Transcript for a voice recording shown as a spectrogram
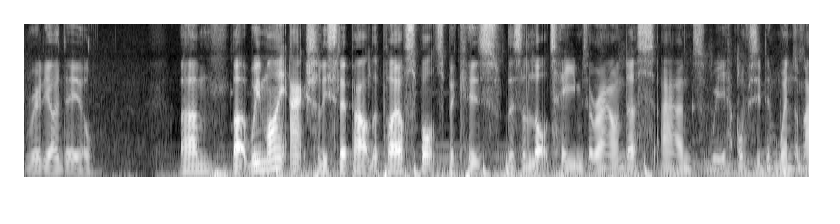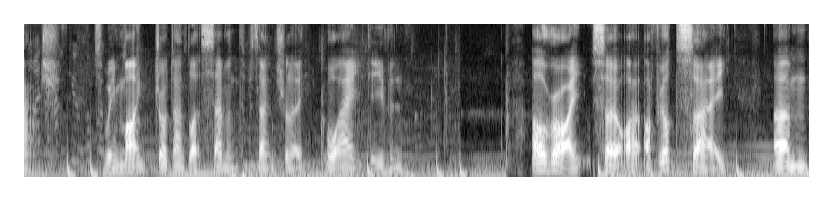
really ideal. Um, but we might actually slip out the playoff spots because there's a lot of teams around us and we obviously didn't win the match. So we might drop down to like 7th potentially, or 8th even. Alright, so I, I forgot to say, um,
